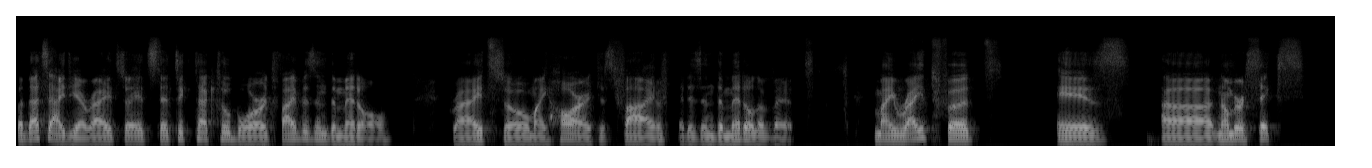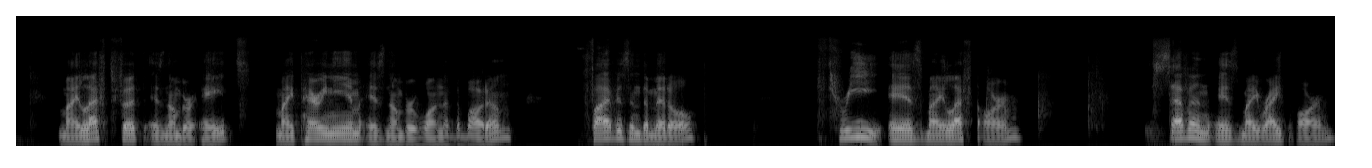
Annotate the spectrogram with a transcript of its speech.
But that's the idea, right? So it's a tic-tac-toe board. Five is in the middle, right? So my heart is five. It is in the middle of it. My right foot is uh, number six. My left foot is number eight. My perineum is number one at the bottom. Five is in the middle. Three is my left arm. Seven is my right arm.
